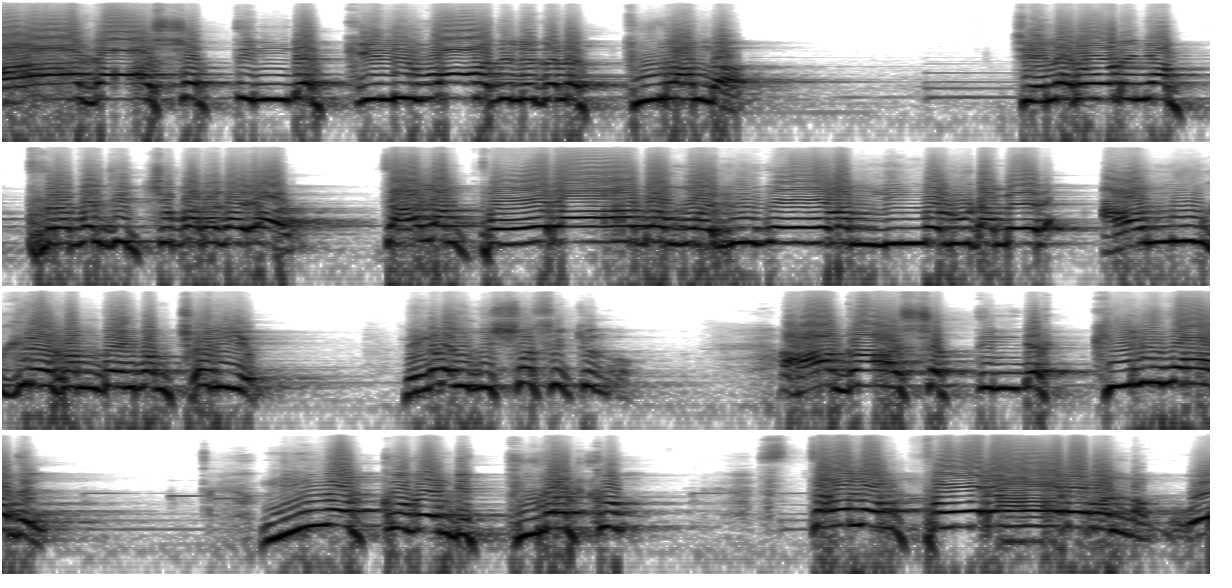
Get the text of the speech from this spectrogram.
ആകാശത്തിന്റെ കിളിവാതിലുകളെ തുറന്ന് ചിലരോട് ഞാൻ പ്രവചിച്ചു പറയുകയാണ് സ്ഥലം പോരാതെ വരുവോളം നിങ്ങളുടെ മേൽ അനുഗ്രഹം ദൈവം ചൊരിയും. നിങ്ങളത് വിശ്വസിക്കുന്നു. ആകാശത്തിന്റെ കിളിവാതിൽ നിങ്ങൾക്കു വേണ്ടി തുറക്കും. സ്ഥലം പോരാതെ വണ്ണം. ഓ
